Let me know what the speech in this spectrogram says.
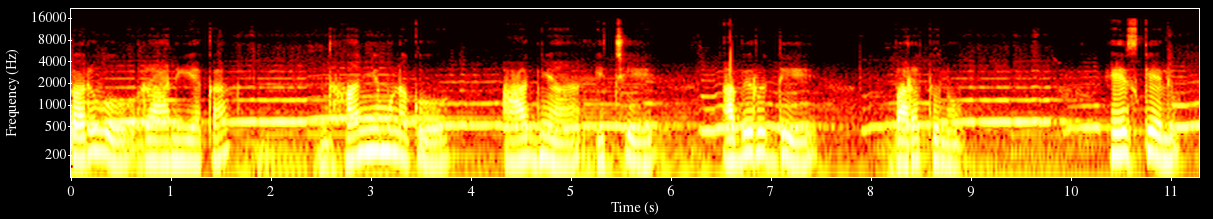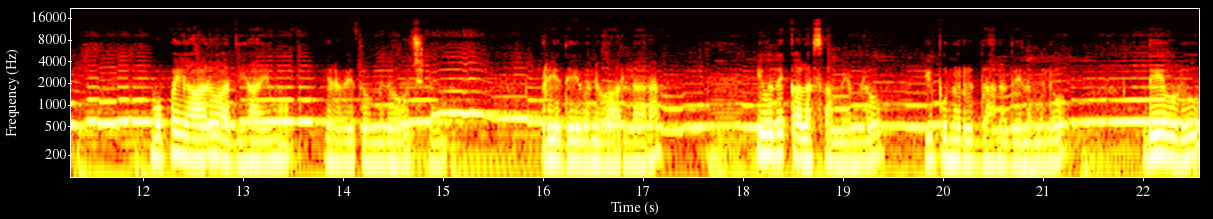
కరువు రానియక ధాన్యమునకు ఆజ్ఞ ఇచ్చి అభివృద్ధి పరతును. హేస్కేలు ముప్పై ఆరో అధ్యాయము ఇరవై తొమ్మిదో వచనము. ప్రియ దేవుని వారులారా ఈ ఉదయకాల సమయంలో ఈ పునరుద్ధాన దినములో దేవుడు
